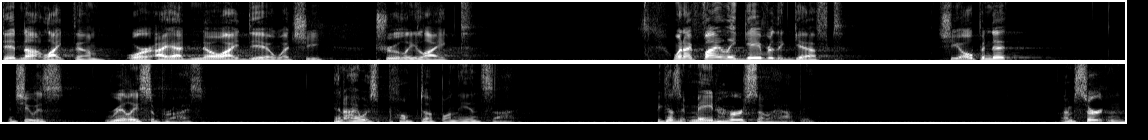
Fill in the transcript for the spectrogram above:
did not like them, or I had no idea what she truly liked. When I finally gave her the gift, she opened it and she was really surprised. And I was pumped up on the inside because it made her so happy. I'm certain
